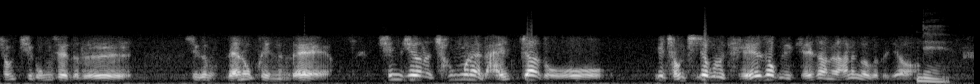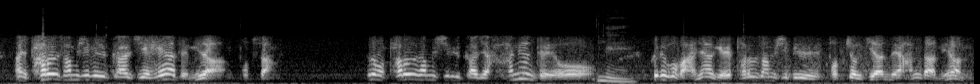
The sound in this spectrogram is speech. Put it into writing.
정치 공세들을 지금 내놓고 있는데 심지어는 청문회 날짜도 이게 정치적으로 계속 이 계산을 하는 거거든요. 네. 아니 8월 30일까지 해야 됩니다. 법상. 그러면 8월 30일까지 하면 돼요. 네. 그리고 만약에 8월 30일 법정 기한 내에 한다면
